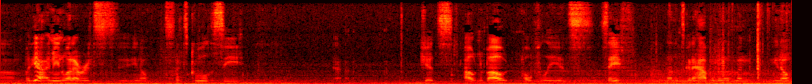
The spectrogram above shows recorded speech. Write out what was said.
Um, but yeah, I mean, whatever. It's you know, it's, it's cool to see uh, kids out and about. Hopefully, it's safe nothing's going to happen to them, and you know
